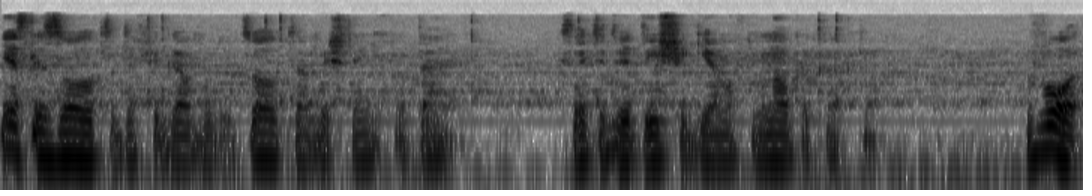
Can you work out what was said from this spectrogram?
Если золото дофига будет, золота обычно не хватает. Кстати, 2000 гемов, много как-то. Вот.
